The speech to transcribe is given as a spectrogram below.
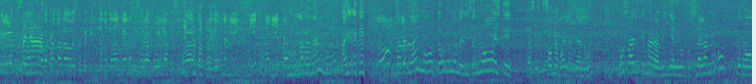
Yo que Señora. trabajando al lado de esta pequeñita, ¿no te dan ganas de ser abuela, pues igual, te dé una nieta, una nieta? Pues la verdad no. Ay, ¿No? La verdad no, todo el mundo me dice, no, es que las que son abuelas ya, ¿no? No sabes qué maravilla, le digo, pues a lo mejor, pero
